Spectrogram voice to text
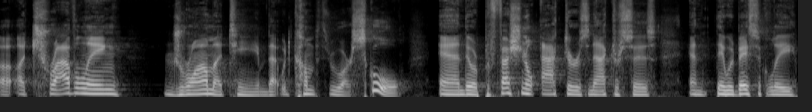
a, a traveling drama team that would come through our school and they were professional actors and actresses and they would basically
